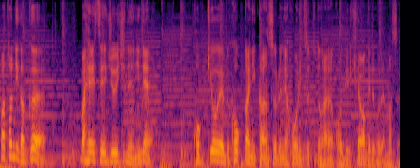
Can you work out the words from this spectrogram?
まあ、とにかく、まあ、平成11年にね、国旗及び国家に関するね、法律っていうのが、ね、こう出てきたわけでございます。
